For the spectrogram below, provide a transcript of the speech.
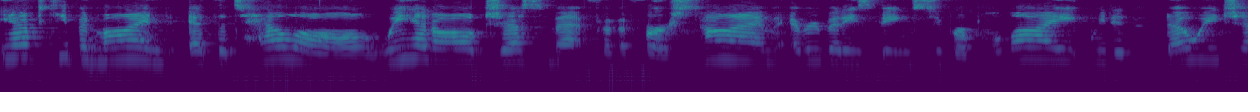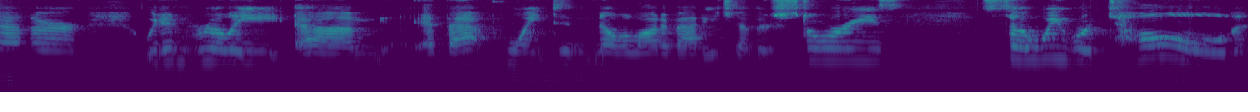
you have to keep in mind at the tell all we had all just met for the first time. Everybody's being super polite. We didn't know each other. We didn't really um, at that point didn't know a lot about each other's stories. So we were told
